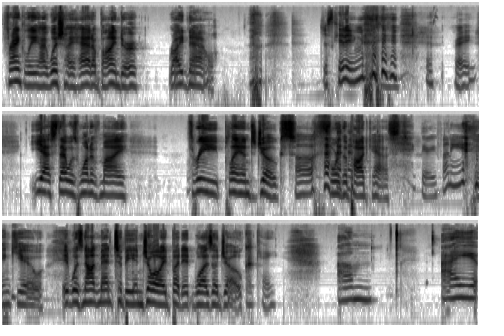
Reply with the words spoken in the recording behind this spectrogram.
frankly, I wish I had a binder right now. Just kidding. right? Yes, that was one of my three planned jokes oh. for the podcast. Very funny. Thank you. It was not meant to be enjoyed, but it was a joke. Okay. Um I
